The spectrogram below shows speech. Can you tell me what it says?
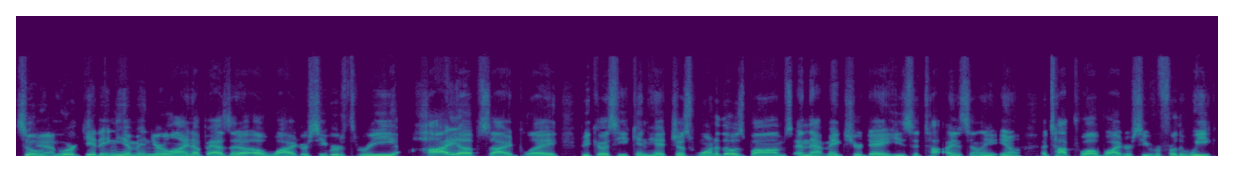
So yeah. you are getting him in your lineup as a, a wide receiver three, high upside play because he can hit just one of those bombs and that makes your day. He's a top instantly, you know, a top 12 wide receiver for the week.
